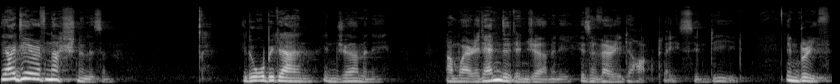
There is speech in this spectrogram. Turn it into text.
The idea of nationalism. It all began in Germany, and where it ended in Germany is a very dark place indeed. In brief,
